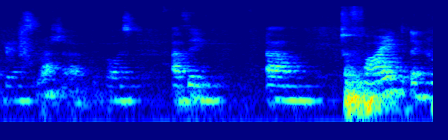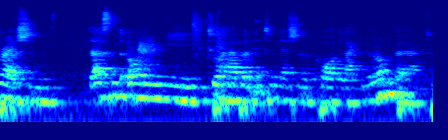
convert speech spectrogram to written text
against Russia because I think um, to fight aggression doesn't only mean to have an international court like Nuremberg. To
